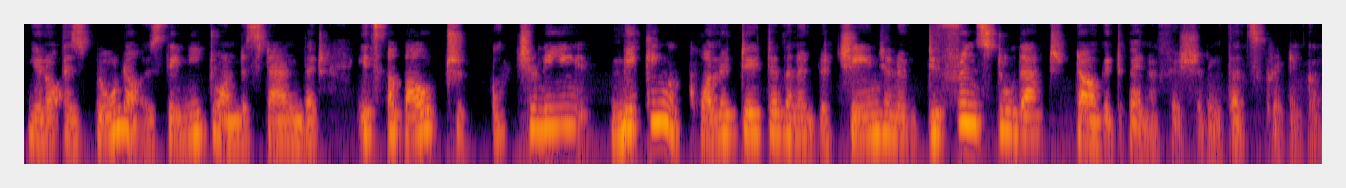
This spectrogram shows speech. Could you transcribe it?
you know as donors they need to understand that it's about actually making a qualitative and a change and a difference to that target beneficiary. That's critical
